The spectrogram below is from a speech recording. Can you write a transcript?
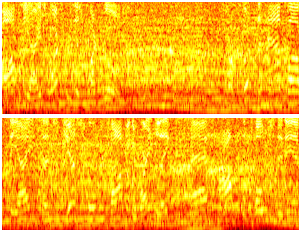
off the ice. Watch where this puck goes. About A foot and a half off the ice. It's just over top of the right leg pad, off the post and in.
